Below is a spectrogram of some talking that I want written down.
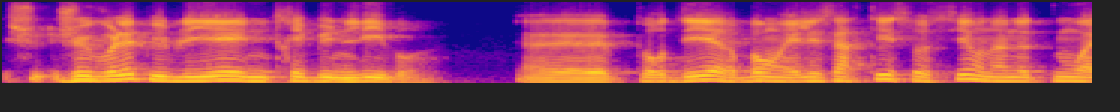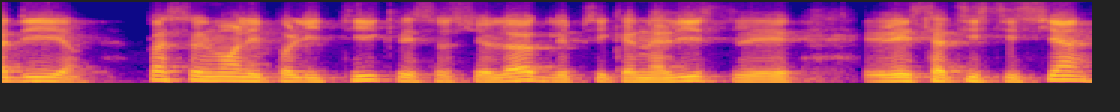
je, voulais publier une tribune libre pour dire, bon, et les artistes aussi, on a notre mot à dire pas seulement les politiques, les sociologues, les psychanalystes, les, les statisticiens.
